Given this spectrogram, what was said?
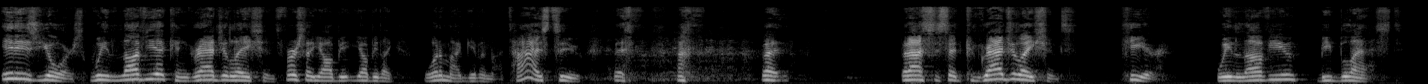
It is yours. We love you. Congratulations. First of all, y'all be, y'all be like, What am I giving my tithes to? But, but, but I just said, Congratulations. Here. We love you. Be blessed.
